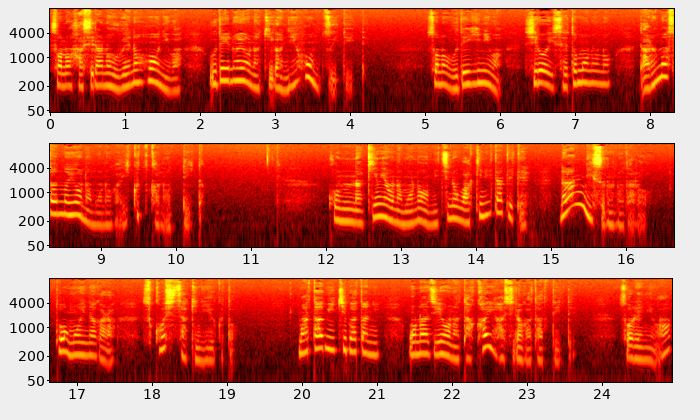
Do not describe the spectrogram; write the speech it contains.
その柱の上の方には腕のような木が2本ついていて、その腕木には白い瀬戸物のだるまさんのようなものがいくつか乗っていた。こんな奇妙なものを道の脇に立てて何にするのだろうと思いながら少し先に行くと、また道端に同じような高い柱が立っていて、それには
